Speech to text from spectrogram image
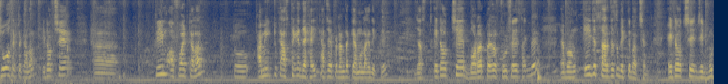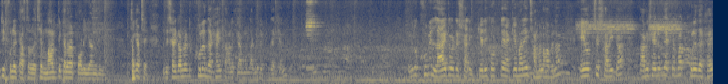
জোস একটা কালার এটা হচ্ছে ক্রিম অফ হোয়াইট কালার তো আমি একটু কাছ থেকে দেখাই, কাঁচের প্যাটার্নটা কেমন লাগে দেখতে। জাস্ট এটা হচ্ছে বর্ডার প্যাটার্ন ফুল শাড়ি থাকবে এবং এই যে সার্ফেসটা দেখতে পাচ্ছেন, এটা হচ্ছে যে বুটি ফুলের কাজটা রয়েছে মাল্টি কালার পলিয়ান দিয়ে। ঠিক আছে? যদি শাড়িটা আমরা একটু খুলে দেখাই, তাহলে কেমন লাগবে দেখেন। এগুলো খুবই লাইট ওয়েটের শাড়ি। ক্যারি করতে একেবারেই ঝামেলা হবে না। এই হচ্ছে শাড়িটা। আমি শাড়িটা যদি একটা বার খুলে দেখাই।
